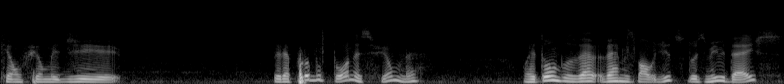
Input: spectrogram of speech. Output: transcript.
que é um filme de. Ele é produtor nesse filme, né? O Retorno dos Vermes Malditos, 2010.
